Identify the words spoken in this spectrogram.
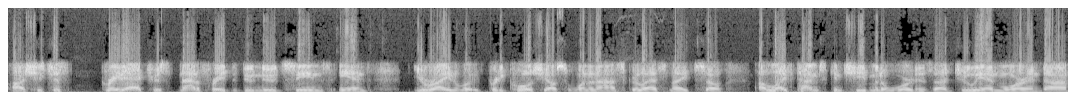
uh, she's just great actress, not afraid to do nude scenes, and you're right, pretty cool. She also won an Oscar last night. So, a Lifetime Achievement Award is uh, Julianne Moore, and uh,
